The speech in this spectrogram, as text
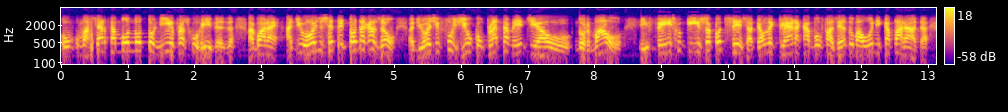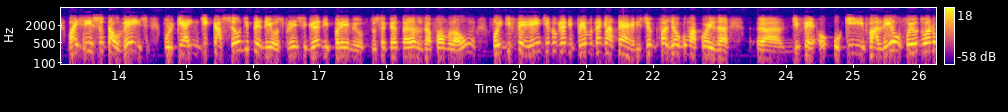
uma certa monotonia para as corridas. Agora, a de hoje você tem toda a razão. A de hoje fugiu completamente ao normal e fez com que isso acontecesse. Até o Leclerc acabou fazendo uma única parada. Mas isso talvez porque a indicação de pneus para esse grande prêmio dos 70 anos da Fórmula 1 foi diferente do grande prêmio da Inglaterra. Eles tinham que fazer alguma coisa Uh, que valeu foi o do ano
